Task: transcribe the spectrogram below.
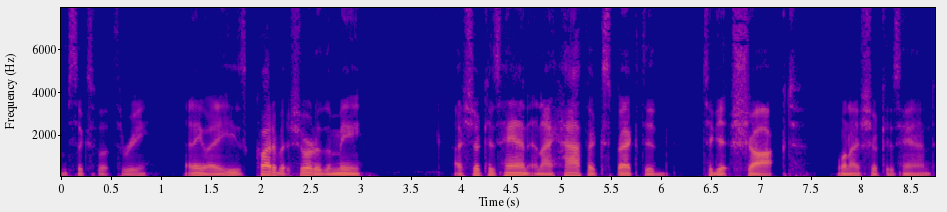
I'm six foot three. Anyway, he's quite a bit shorter than me. I shook his hand and I half expected to get shocked when I shook his hand.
